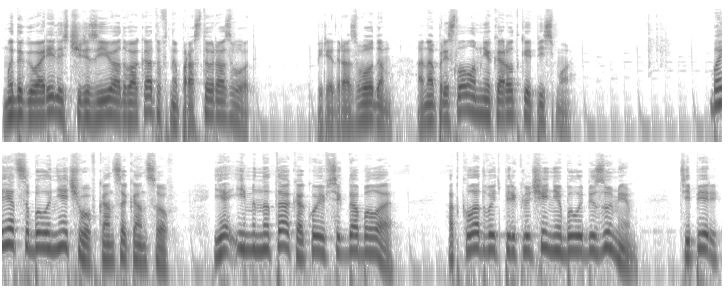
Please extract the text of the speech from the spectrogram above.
Мы договорились через ее адвокатов на простой развод. Перед разводом она прислала мне короткое письмо. «Бояться было нечего, в конце концов. Я именно та, какой и всегда была. Откладывать переключение было безумием. Теперь,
